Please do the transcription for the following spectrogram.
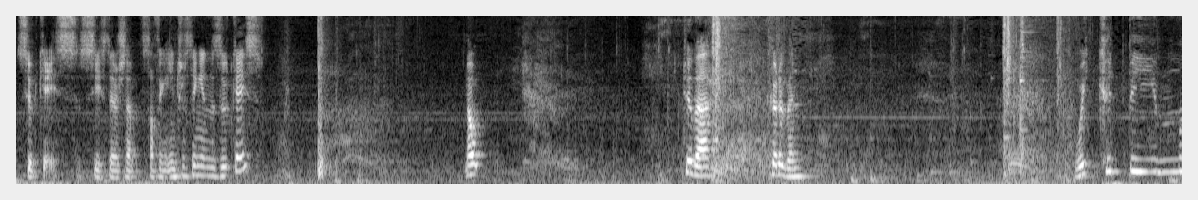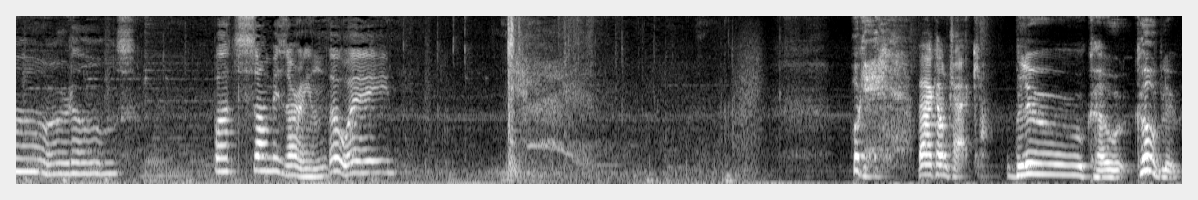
Suitcase. See if there's some- something interesting in the suitcase. Nope. Too bad. Could have been. We could be immortals, but zombies are in the way. Okay, back on track. Blue code, code blue.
